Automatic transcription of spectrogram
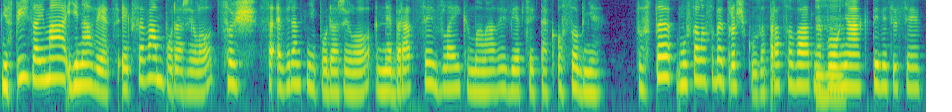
Mě spíš zajímá jiná věc. Jak se vám podařilo, což se evidentně podařilo, nebrat si v Lake Malavy věci tak osobně? To jste musel na sobě trošku zapracovat nebo mm-hmm. nějak ty věci si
